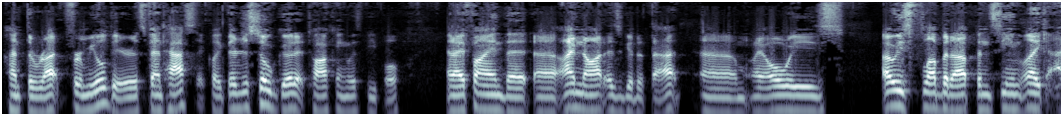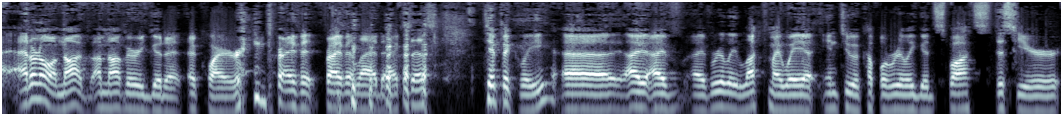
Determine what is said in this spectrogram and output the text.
hunt the rut for mule deer. It's fantastic. Like they're just so good at talking with people, and I find that uh, I'm not as good at that. Um, I always I always flub it up and seem like I, I don't know. I'm not I'm not very good at acquiring private private land access typically. Uh, I, I've I've really lucked my way into a couple really good spots this year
